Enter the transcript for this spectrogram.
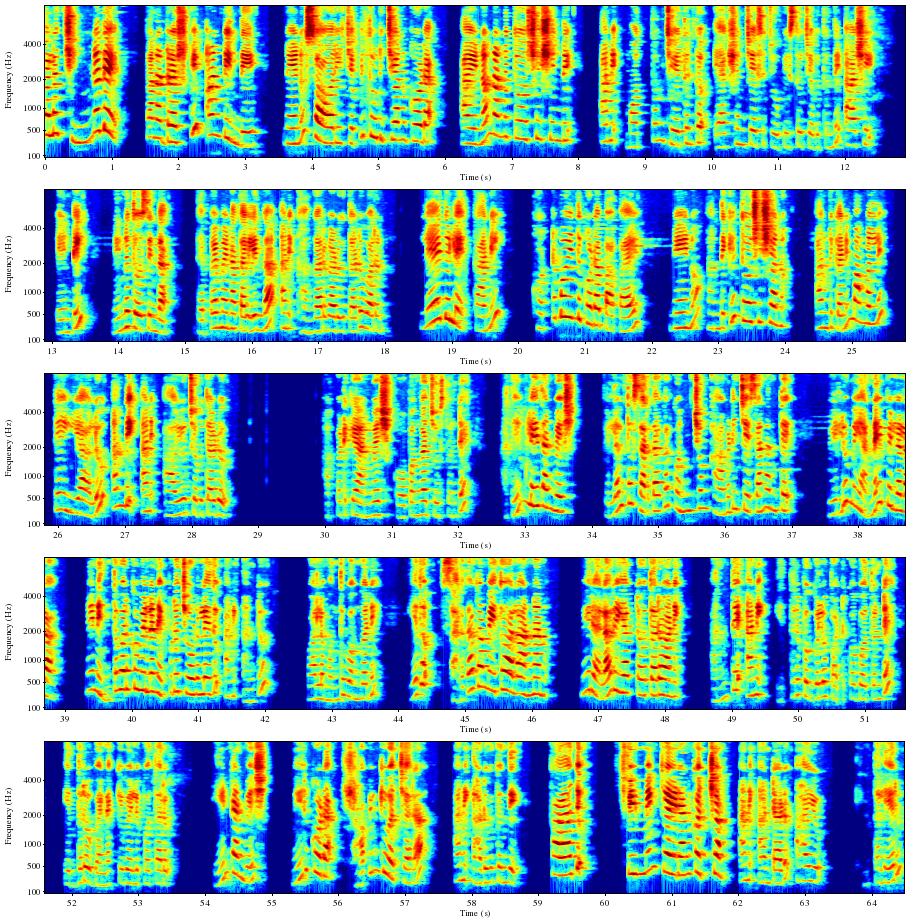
చాలా చిన్నదే తన డ్రెస్కి అంటింది. నేను సారీ చెప్పి తుడిచాను కూడా. అయినా నన్ను తోసేసింది అని మొత్తం చేతులతో యాక్షన్ చేసి చూపిస్తూ చెబుతుంది ఆశి. ఏంటి? నిన్ను తోసిందా? దెబ్బేమైనా తగిలిందా? అని కంగారుగా అడుగుతాడు వరుణ్. లేదులే కానీ కొట్టబోయింది కూడా బాబాయ్ నేను అందుకే తోషిశాను అందుకని మమ్మల్ని తెయ్యాలు అంది అని ఆయు చెబుతాడు. అప్పటికే అన్వేష్ కోపంగా చూస్తుంటే అదేం లేదు అన్వేష్ పిల్లలతో సరదాగా కొంచెం కామెడీ చేశాను అంతే. వీళ్ళు మీ అన్నయ్య పిల్లలా? నేను ఇంతవరకు వీళ్ళని ఎప్పుడూ చూడలేదు అని అంటూ వాళ్ళ ముందు వంగని ఏదో సరదాగా మీతో అలా అన్నాను. మీరు ఎలా రియాక్ట్ అవుతారో అని అంతే అని ఇద్దరు బుగ్గలు పట్టుకోబోతుంటే ఇద్దరు వెనక్కి వెళ్ళిపోతారు. ఏంటన్వేష్ మీరు కూడా షాపింగ్కి వచ్చారా? అని అడుగుతుంది. కాదు స్విమ్మింగ్ చేయడానికి వచ్చాం అని అంటాడు ఆయు. ఇంత లేరు?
